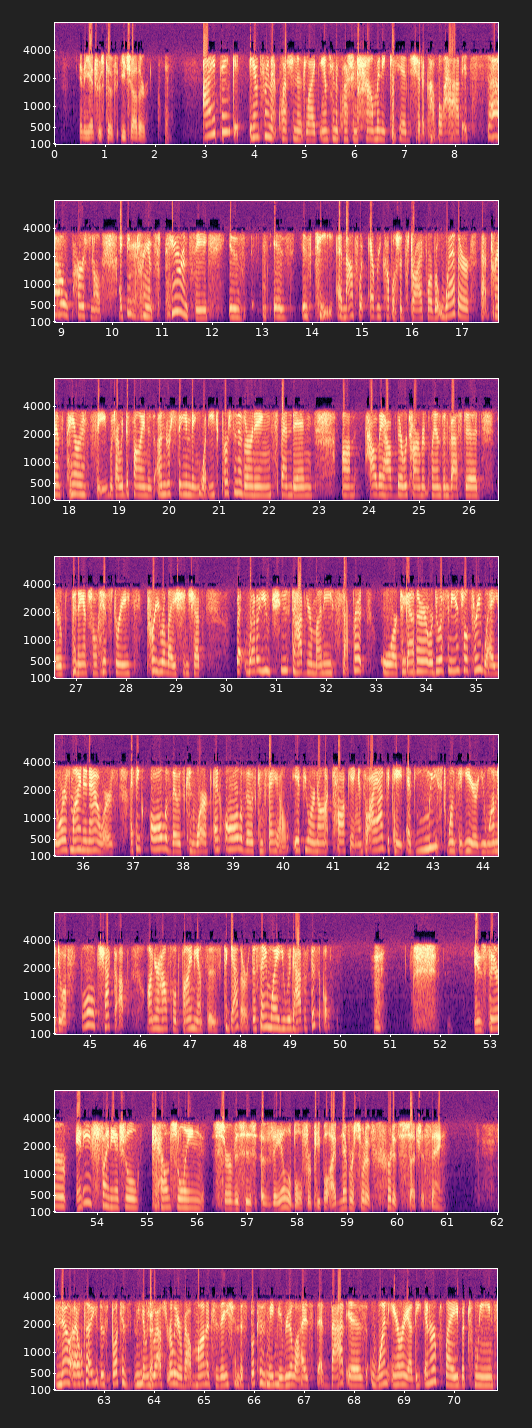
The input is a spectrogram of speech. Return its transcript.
in the interest of each other? I think answering that question is like answering the question, how many kids should a couple have? It's so personal. I think transparency is is is key, and that's what every couple should strive for. But whether that transparency, which I would define as understanding what each person is earning, spending, um, how they have their retirement plans invested, their financial history, pre-relationship, but whether you choose to have your money separate or together or do a financial three way, yours, mine, and ours. I think all of those can work and all of those can fail if you are not talking. And so I advocate at least once a year you want to do a full checkup on your household finances together, the same way you would have a physical. Hmm. Is there any financial counseling services available for people? I've never sort of heard of such a thing. No, and I will tell you, this book has, you know, you asked earlier about monetization. This book has made me realize that that is one area, the interplay between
